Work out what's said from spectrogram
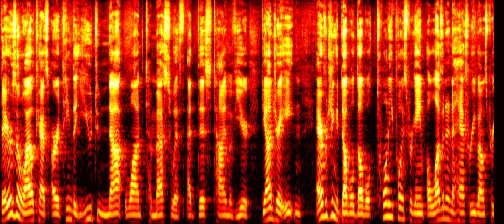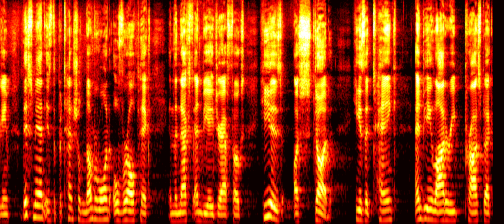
The Arizona Wildcats are a team that you do not want to mess with at this time of year. DeAndre Ayton averaging a double double, 20 points per game, 11 and a half rebounds per game. This man is the potential number one overall pick in the next NBA draft, folks. He is a stud. He is a tank, NBA lottery prospect.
